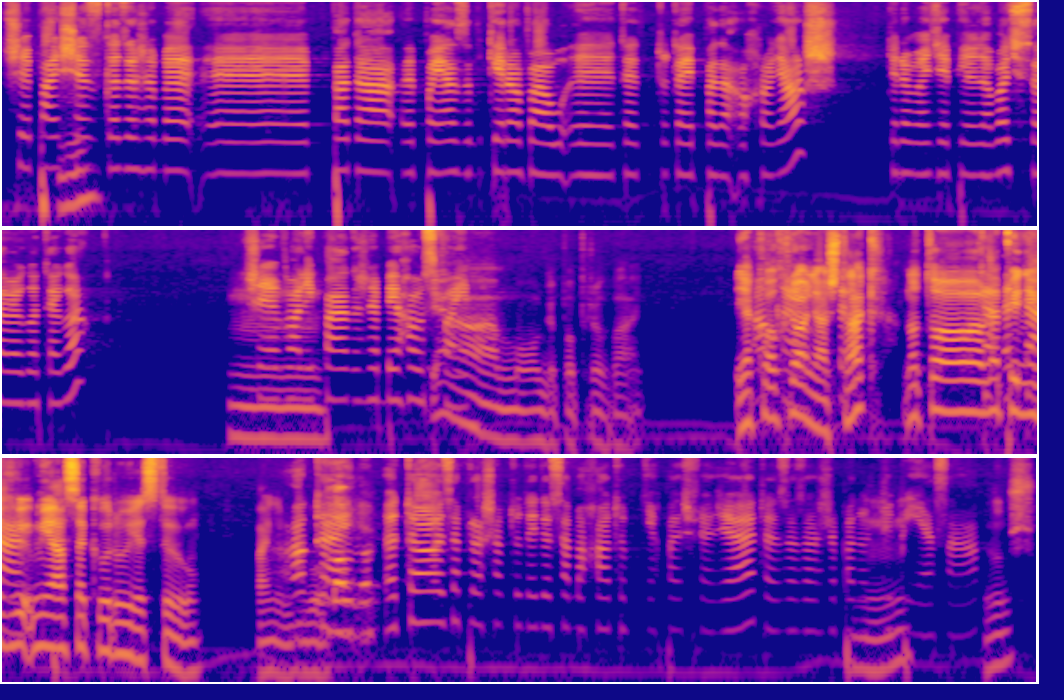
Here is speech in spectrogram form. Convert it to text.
Czy pan się Mhm. zgadza, żeby e, pana e, pojazdem kierował e, ten tutaj pana ochroniarz, który będzie pilnować całego tego? Czy woli Mm, pan, żeby jechał swoim? Ja mogę poprowadzić. Jako Okej, ochroniarz, to- tak? No to Ta- lepiej niech tak. mnie asekuruje z tyłu. Fajnie by było. Okej, no to zapraszam tutaj do samochodu, niech pan wsiądzie, to zaznaczę panu Mhm. GPS-a. Już.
